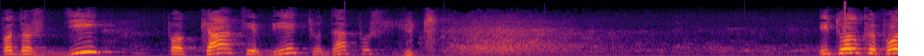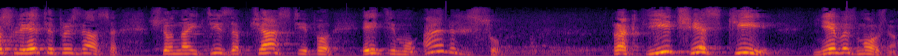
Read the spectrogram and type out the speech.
подожди, пока тебе туда пошлют. И только после этого признался, что найти запчасти по этому адресу практически невозможно.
